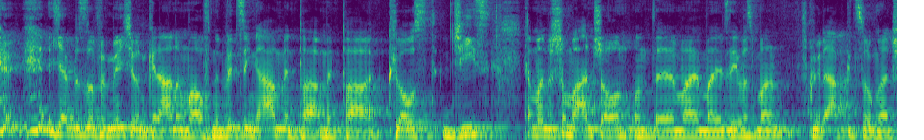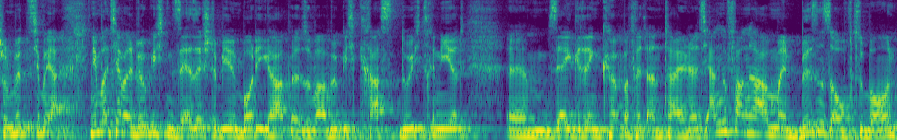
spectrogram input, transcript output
ich habe das so für mich und keine Ahnung mal auf einen witzigen Arm mit paar mit paar Closed Gs kann man das schon mal anschauen und äh, mal mal sehen, was man früher da abgezogen hat. Schon witzig, aber ja, jedenfalls ich habe halt wirklich einen sehr sehr stabilen Body gehabt. Also war war wirklich krass durchtrainiert, ähm, sehr geringen Körperfettanteil. als ich angefangen habe, mein Business aufzubauen,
